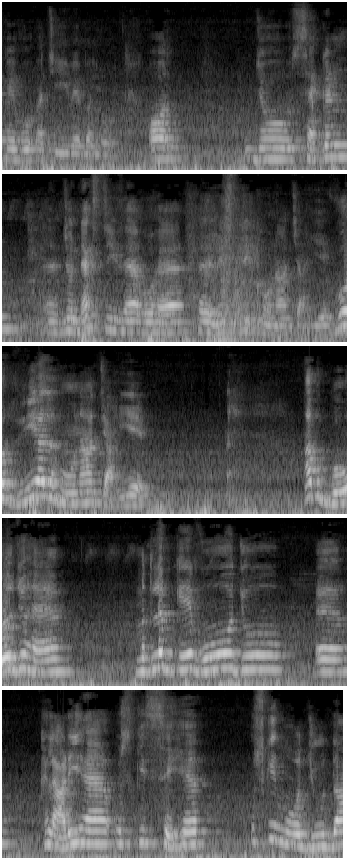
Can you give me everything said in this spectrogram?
कि वो अचीवेबल हो। और जो सेकंड जो नेक्स्ट चीज़ है, वो है रियलिस्टिक होना चाहिए। वो रियल होना चाहिए। अब गोल जो है मतलब कि वो जो खिलाड़ी है, उसकी सेहत, उसकी मौजूदा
